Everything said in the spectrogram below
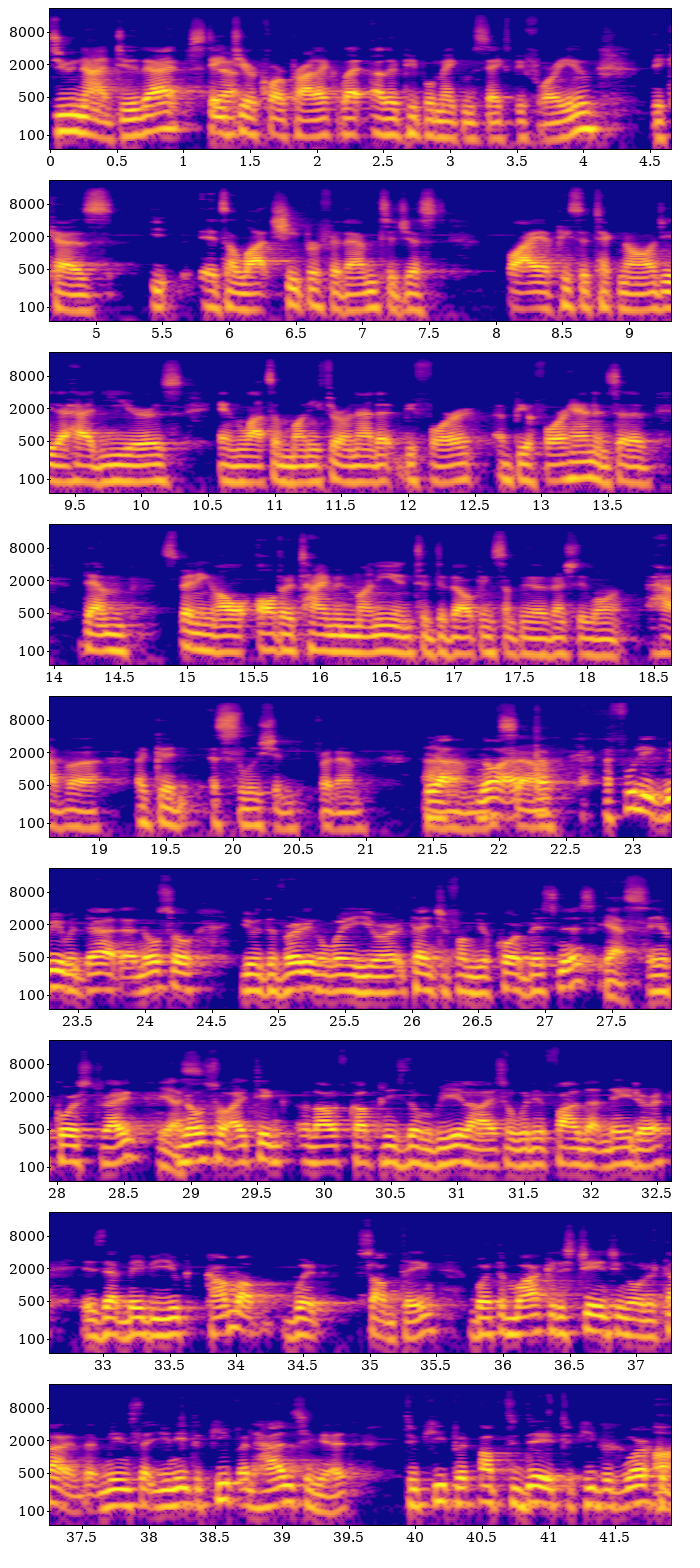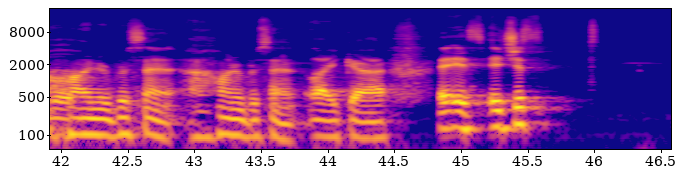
"Do not do that. Stay Yeah. to your core product. Let other people make mistakes before you, because it's a lot cheaper for them to just buy a piece of technology that had years and lots of money thrown at it before beforehand instead of them spending all, all their time and money into developing something that eventually won't have a, a good a solution for them. Yeah, Um, no, I, so- I, I fully agree with that. And also, you're diverting away your attention from your core business Yes. and your core strength. Yes. And also, I think a lot of companies don't realize, or when they find that later, is that maybe you come up with something, but the market is changing all the time. That means that you need to keep enhancing it to keep it up to date, to keep it workable. A hundred percent, a hundred percent. Like uh, it's it's just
